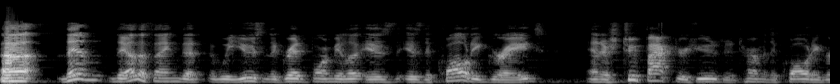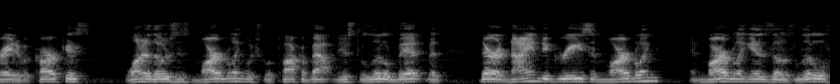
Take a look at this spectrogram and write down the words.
Uh, then the other thing that we use in the grid formula is, is the quality grades. And there's two factors used to determine the quality grade of a carcass. One of those is marbling, which we'll talk about in just a little bit, but there are nine degrees of marbling, and marbling is those little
